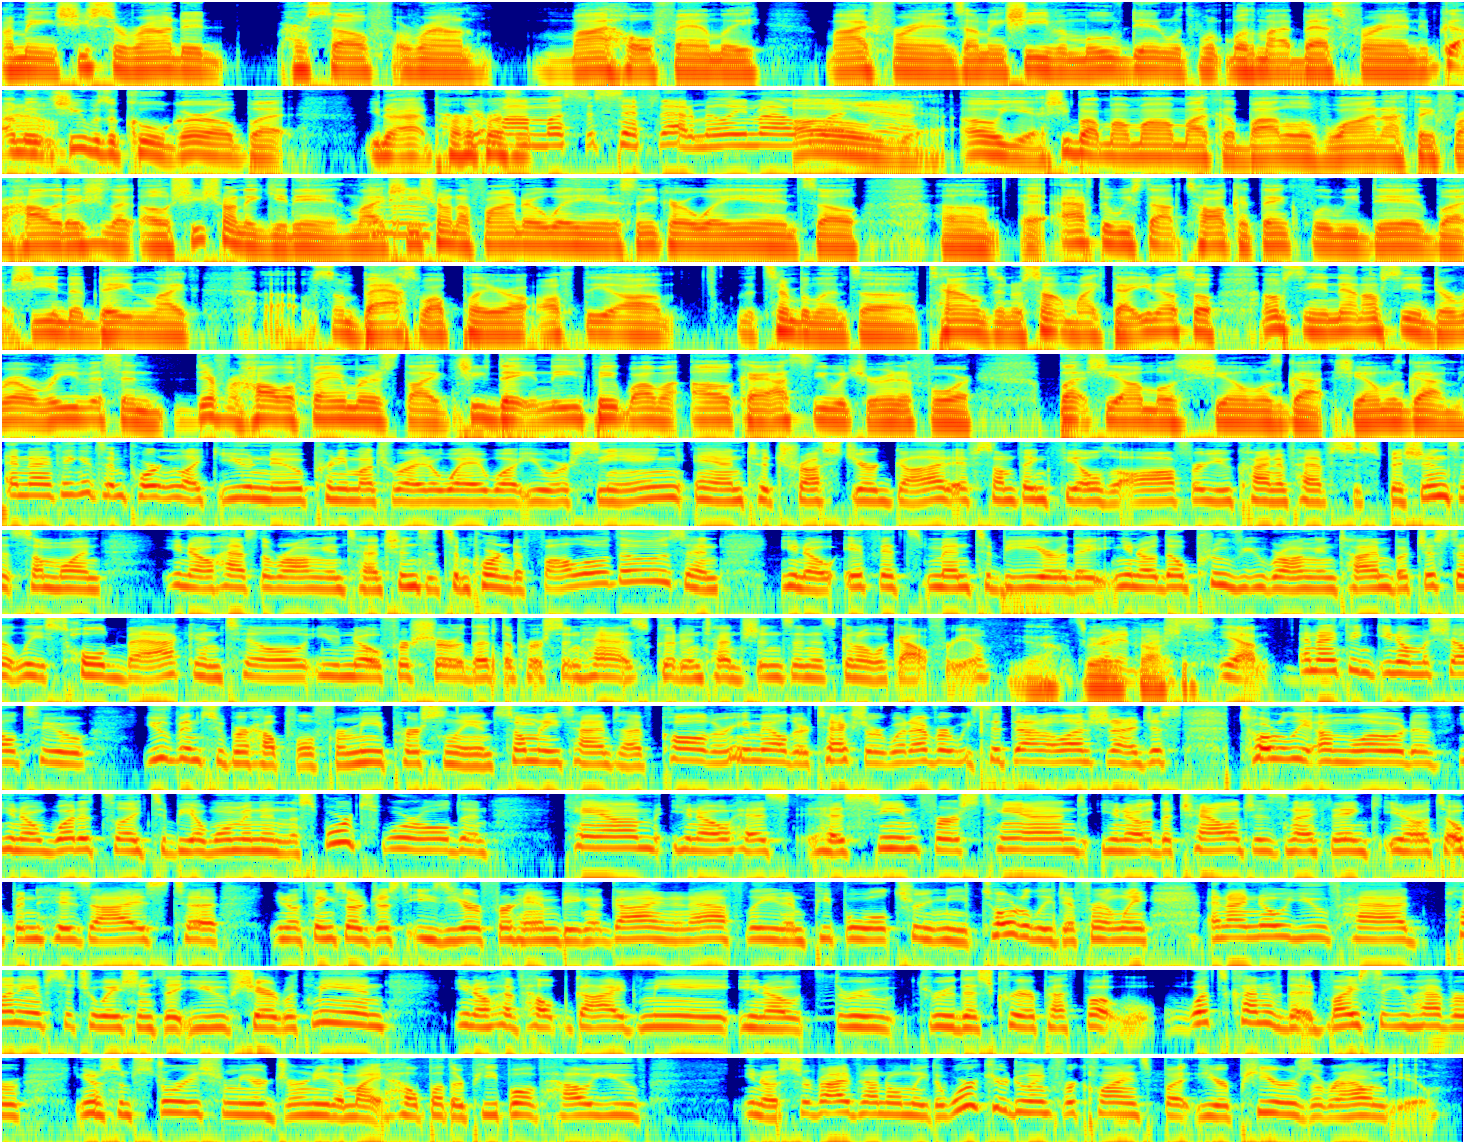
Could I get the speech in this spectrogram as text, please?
I mean, she surrounded herself around my whole family my friends. I mean, she even moved in with with my best friend. I mean, she was a cool girl, but you know, her, her Your person, mom must have sniffed that a million miles oh, away. Oh yeah. yeah. oh yeah. She bought my mom like a bottle of wine. I think for a holiday, she's like, oh, she's trying to get in. Like mm-hmm. she's trying to find her way in and sneak her way in. So um, after we stopped talking, thankfully we did. But she ended up dating like uh, some basketball player off the uh, the Timberwolves, uh, Townsend or something like that, you know. So I'm seeing that. I'm seeing Darrelle Revis and different Hall of Famers. Like she's dating these people. I'm like, oh, okay, I see what you're in it for. But she almost, she almost got, she almost got me. And I think it's important, like you knew pretty much right away what you were seeing, and to trust your gut. If something feels off, or you kind of have suspicions that someone you know has the wrong intentions it's important to follow those. And you know if it's meant to be or they you know they'll prove you wrong in time but just at least hold back until you know for sure that the person has good intentions and is going to look out for you. Yeah it's very cautious. Yeah and i think you know michelle too you've been super helpful for me personally and so many times i've called or emailed or texted or whatever we sit down at lunch and i just totally unload of you know what it's like to be a woman in the sports world and Cam, you know, has has seen firsthand, you know, the challenges, and I think, you know, it's opened his eyes to, you know, things are just easier for him being a guy and an athlete, and people will treat me totally differently. And I know you've had plenty of situations that you've shared with me, and you know, have helped guide me, you know, through through this career path. But what's kind of the advice that you have, or you know, some stories from your journey that might help other people of how you've, you know, survived not only the work you're doing for clients, but your peers around you.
